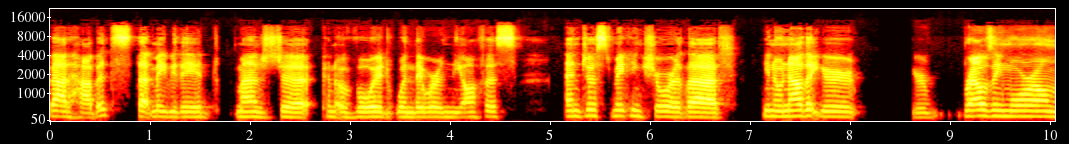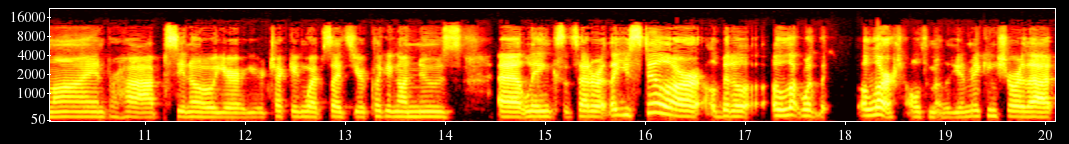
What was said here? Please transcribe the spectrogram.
bad habits that maybe they had managed to kind of avoid when they were in the office and just making sure that you know now that you're you're browsing more online perhaps you know you're you're checking websites you're clicking on news uh, links etc that you still are a bit alert alert ultimately and making sure that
